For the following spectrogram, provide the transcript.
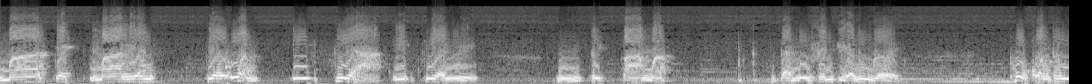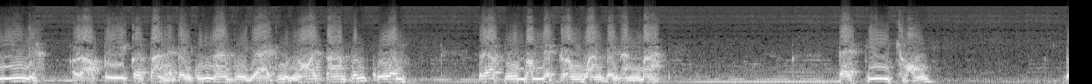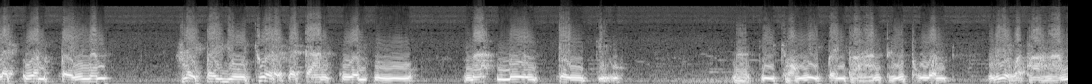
มาเจ็กมาเลี้ยงเกียวอ้วน อีเกียอีเกียนี่ติดตามมา แต่มีฟินเอียนุ่มเลย ผู้คนทั้งนี้เนี่ย เราปีก็ตั้งให้เป็นคุณนางผู้ใหญ่ผู้น้อยตามสมควร และปูนบำเหน็จรางวัลเป็นอันมาก แต่จีฉองและกวนเป่งนั้น ให้ไปอยู่ช่วยราชการกวนอู ณเมืองเกงจิ๋วจีฉองนี่เป็นทหารถือทวนเรียกว่าทหาร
